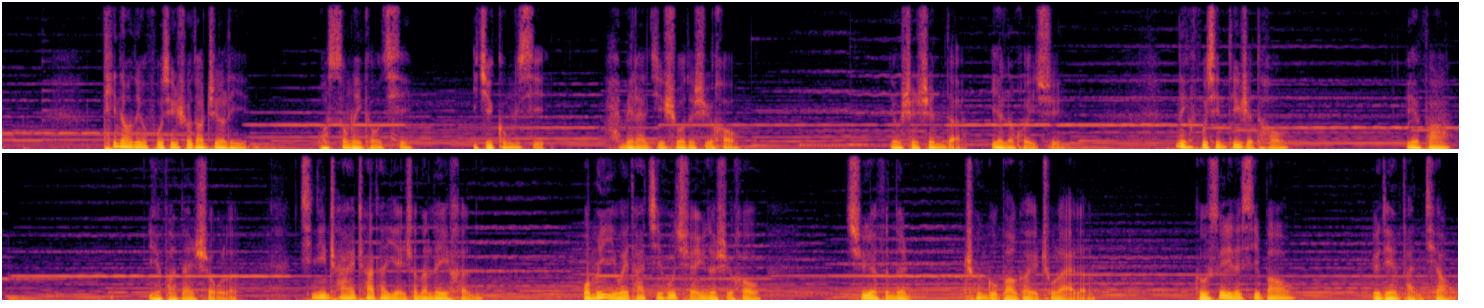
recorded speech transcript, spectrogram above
听到那个父亲说到这里，我松了一口气，一句恭喜还没来及说的时候，又深深的咽了回去。那个父亲低着头，越发越发难受了，轻轻擦一擦他眼上的泪痕。我们以为他几乎痊愈的时候，七月份的春骨报告也出来了，骨髓里的细胞有点反跳，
